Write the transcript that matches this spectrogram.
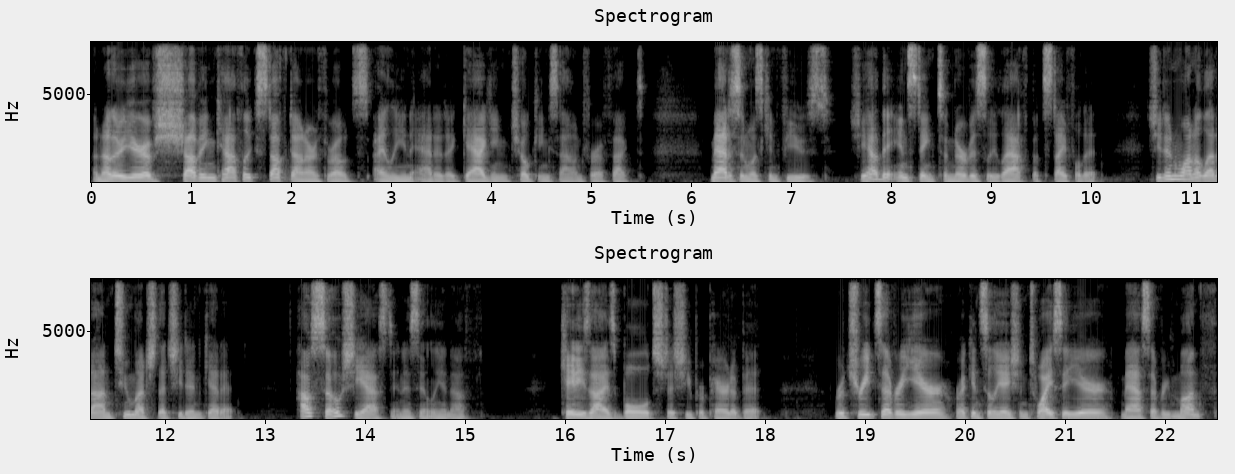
Another year of shoving Catholic stuff down our throats, Eileen added a gagging, choking sound for effect. Madison was confused. She had the instinct to nervously laugh, but stifled it. She didn't want to let on too much that she didn't get it. How so? she asked, innocently enough. Katie's eyes bulged as she prepared a bit. Retreats every year, reconciliation twice a year, Mass every month,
